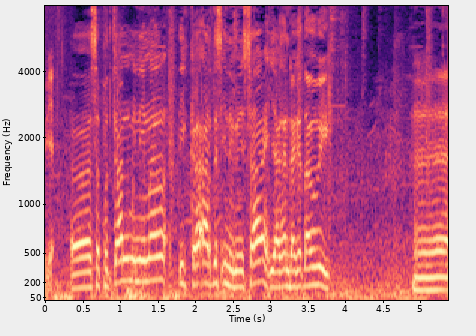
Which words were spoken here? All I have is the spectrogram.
Ya. Eh, sebutkan minimal tiga artis Indonesia yang anda ketahui. Eh,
